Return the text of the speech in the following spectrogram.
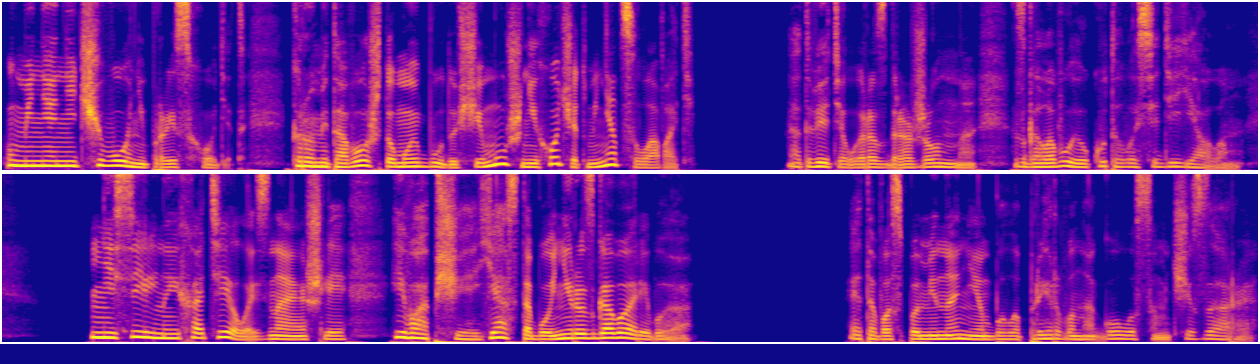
«У меня ничего не происходит, кроме того, что мой будущий муж не хочет меня целовать», — ответила раздраженно, с головой укуталась одеялом. «Не сильно и хотелось, знаешь ли, и вообще, я с тобой не разговариваю». Это воспоминание было прервано голосом Чезары.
